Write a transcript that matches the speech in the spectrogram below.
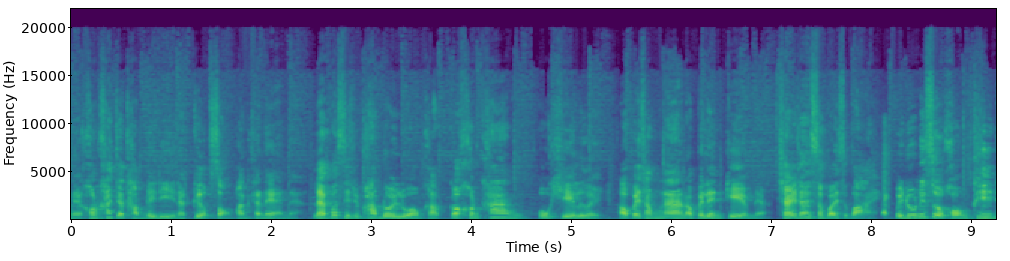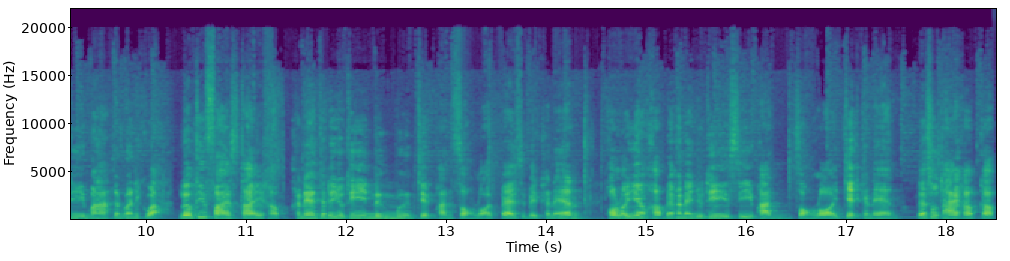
เนี่ยค่อนข้างจะทำได้ดีนะเกือบ 2,000 คะแนนเนี่ยและประสิทธิภาพโดยรวมครับก็ค่อนข้างโอเคเลย เอาไปทำงานเอาไปเล่นเกมเนี่ยใช้ได้สบายๆ ไปดูในส่วนของ TD Mark กันบ้างดีกว่า เริ่มที่ไฟล์สไตล์ครับคะแนนจะได้อยู่ที่ 17,281 คะแนน พอราเยี่ยมครับได้คะแนนอยู่ที่ 4,207 คะแนน และสุดท้ายครับกับ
